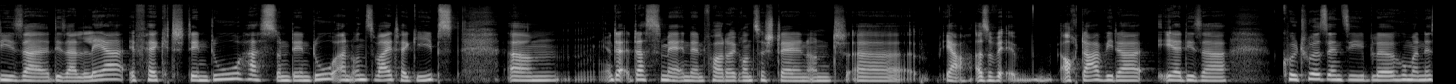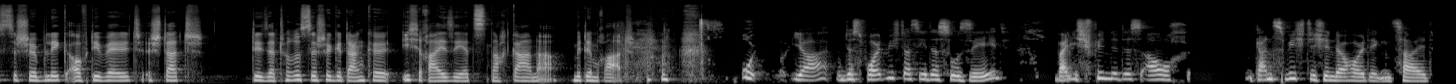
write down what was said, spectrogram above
dieser, dieser Lehreffekt, den du hast und den du an uns weitergibst, ähm, das mehr in den Vordergrund zu stellen und äh, ja, also auch da wieder eher dieser kultursensible, humanistische Blick auf die Welt statt dieser touristische Gedanke, ich reise jetzt nach Ghana mit dem Rad. Oh, ja, das freut mich, dass ihr das so seht weil ich finde das auch ganz wichtig in der heutigen Zeit.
